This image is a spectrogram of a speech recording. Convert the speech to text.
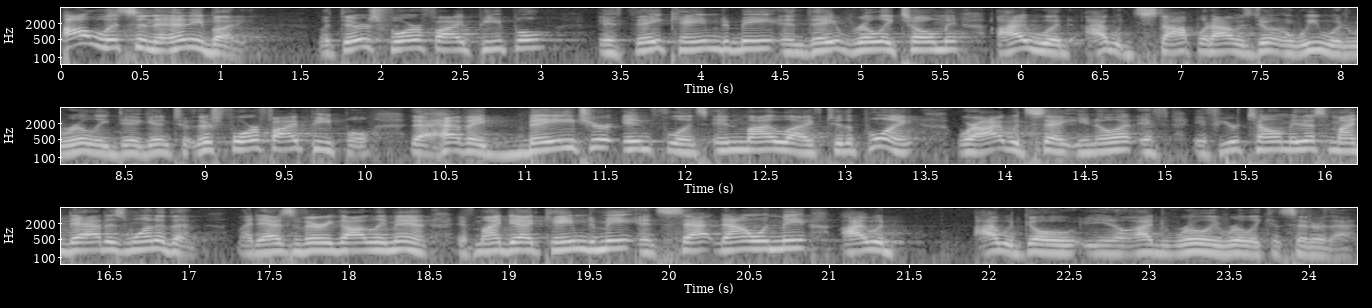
I'll listen to anybody. But there's four or five people, if they came to me and they really told me, I would, I would stop what I was doing and we would really dig into it. There's four or five people that have a major influence in my life to the point where I would say, you know what, if, if you're telling me this, my dad is one of them. My dad's a very godly man. If my dad came to me and sat down with me, I would, I would go, you know, I'd really, really consider that.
